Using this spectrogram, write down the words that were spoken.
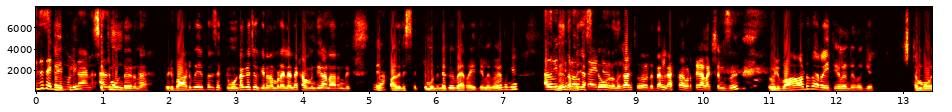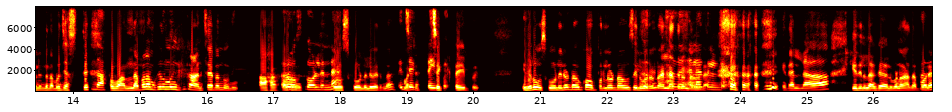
ഇത് സെറ്റ് മുണ്ട് വരുന്നത്. ഒരുപാട് പേര് ഇപ്പൊ സെറ്റ് മുണ്ടൊക്കെ ചോദിക്കുന്നത് നമ്മുടെ തന്നെ കമന്റ് കാണാറുണ്ട്. അപ്പൊ അതിൽ സെറ്റ് മുണ്ടിന്റെ ഒക്കെ വെറൈറ്റികൾ ഇത് നമ്മൾ ജസ്റ്റ് ഓരോന്ന് കാണിച്ചു ഇതല്ല അവിടുത്തെ കളക്ഷൻസ് ഒരുപാട് വെറൈറ്റികൾ ഉണ്ട് നോക്കിയേ ഇഷ്ടം പോലെ ഉണ്ട്. നമ്മൾ ജസ്റ്റ് വന്നപ്പോ നമുക്ക് നിങ്ങൾക്ക് കാണിച്ചു തരാൻ തോന്നി. റോസ് ഗോൾഡിന്റെ റോസ് ഗോൾഡിൽ വരുന്ന ചെക്ക് ടൈപ്പ് ഇത് റോസ് ഗോൾഡിലും ഉണ്ടാവും കോപ്പറിലും ഉണ്ടാവും സിൽവറിലും ഉണ്ടാവും എല്ലാത്തിലും ഉണ്ടാവും ഇതെല്ലാ ഇതിലും നമുക്ക് അവൈലബിൾ ആണ്. അതേപോലെ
